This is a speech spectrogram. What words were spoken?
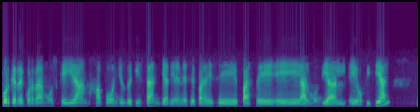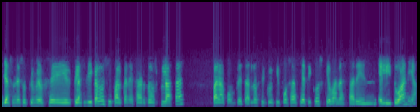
porque recordamos que Irán, Japón y Uzbekistán ya tienen ese, ese pase eh, al Mundial eh, oficial ya son esos primeros eh, clasificados y faltan esas dos plazas para completar los cinco equipos asiáticos que van a estar en, Lituania.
